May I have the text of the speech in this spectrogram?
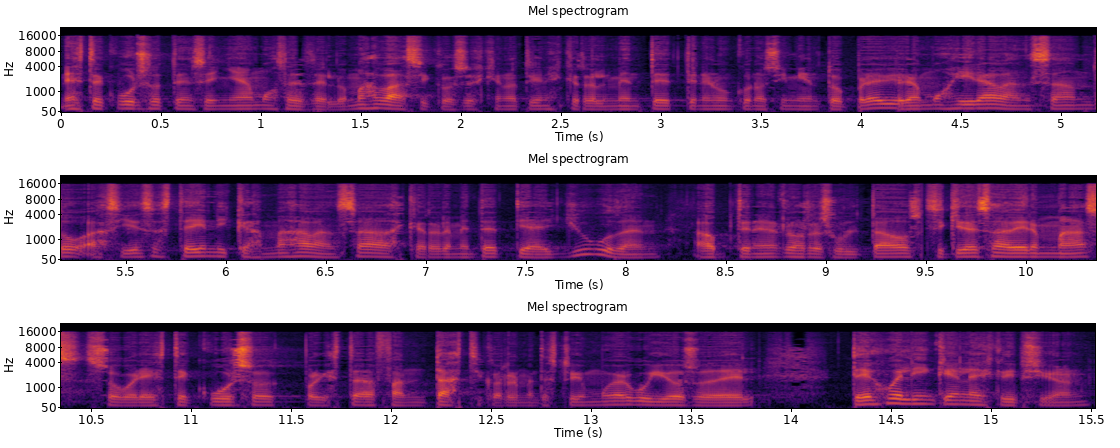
En este curso te enseñamos desde lo más básico, si es que no tienes que realmente tener un conocimiento previo. A ir avanzando hacia esas técnicas más avanzadas que realmente te ayudan a obtener los resultados. Si quieres saber más sobre este curso, porque está fantástico, realmente estoy muy orgulloso de él, dejo el link en la descripción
